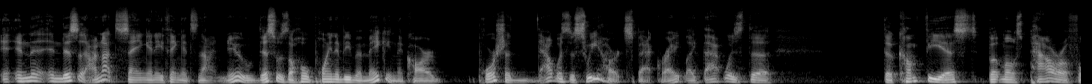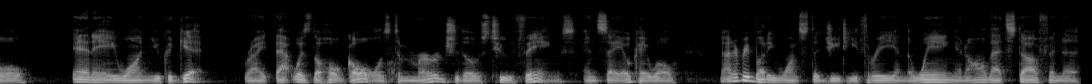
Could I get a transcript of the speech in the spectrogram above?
and and this I'm not saying anything it's not new. This was the whole point of even making the car. Porsche that was the sweetheart spec, right? Like that was the the comfiest but most powerful NA1 you could get, right? That was the whole goal is to merge those two things and say, okay, well, not everybody wants the GT3 and the wing and all that stuff and the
